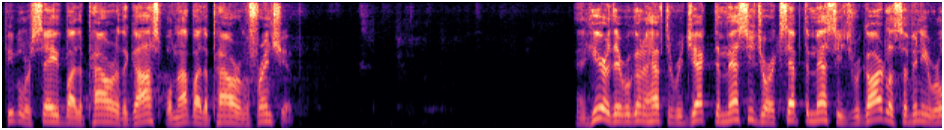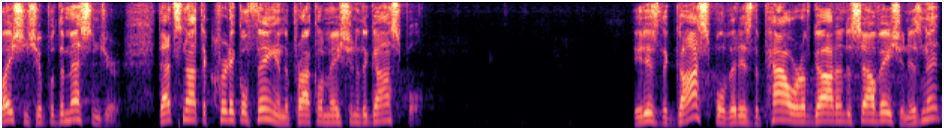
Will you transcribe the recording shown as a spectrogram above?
People are saved by the power of the gospel, not by the power of a friendship. And here they were going to have to reject the message or accept the message regardless of any relationship with the messenger. That's not the critical thing in the proclamation of the gospel. It is the gospel that is the power of God unto salvation, isn't it?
